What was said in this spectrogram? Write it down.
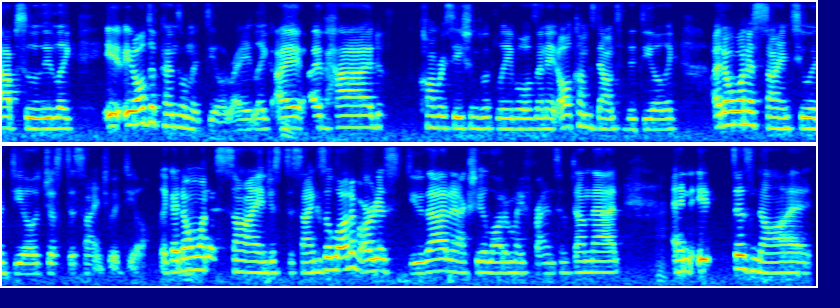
absolutely like it, it all depends on the deal right like i i've had conversations with labels and it all comes down to the deal like i don't want to sign to a deal just to sign to a deal like i don't want to sign just to sign because a lot of artists do that and actually a lot of my friends have done that and it does not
